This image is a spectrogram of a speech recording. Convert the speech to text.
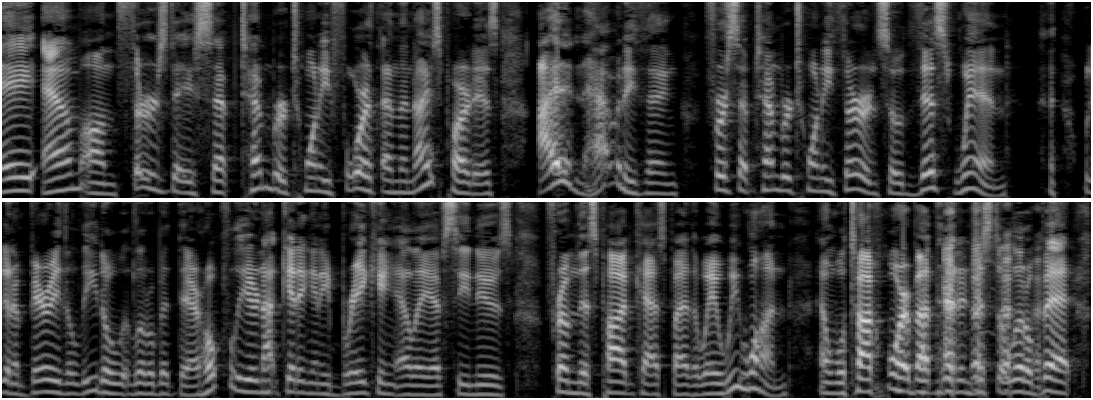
a.m. on Thursday, September 24th, and the nice part is I didn't have anything for September 23rd, so this win we're going to bury the lead a little bit there. Hopefully, you're not getting any breaking LAFC news from this podcast, by the way. We won, and we'll talk more about that in just a little bit.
